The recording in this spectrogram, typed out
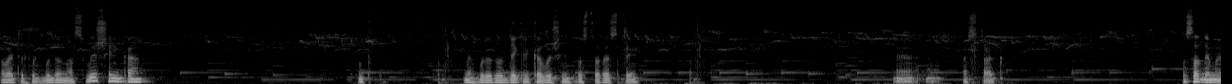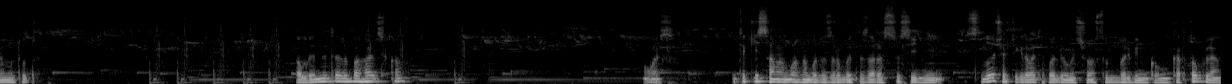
Давайте тут буде у нас вишенька. От. У нас буде тут декілька вишень просто рости. Ось так. Посадимо йому тут. Калини теж багатько. Ось. І такі саме можна буде зробити зараз сусідній садочок, тільки давайте подивимося, що у нас тут барвінком. Картопля.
